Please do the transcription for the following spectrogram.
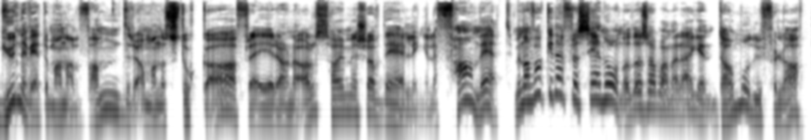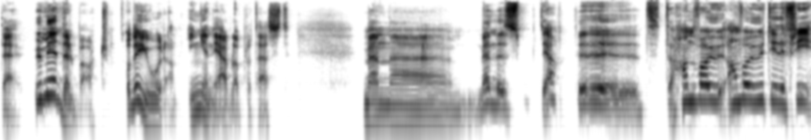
Gudene vet om han har vandra, om han har stukket av fra ei eller annen Alzheimers-avdeling, eller faen vet, men han var ikke der for å se noen, og da sa han legen da må du forlate umiddelbart, og det gjorde han, ingen jævla protest. Men, uh, men ja, det, det, han, var, han var ute i det fri.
